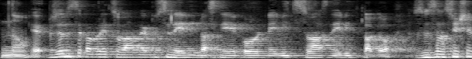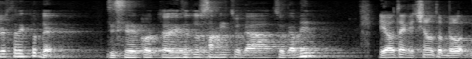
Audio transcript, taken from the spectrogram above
No. Je, protože jsme se bavili, co vám jako se nejvíc, vlastně jako nejvíc, co vás nejvíc bavilo. A to jsme se vlastně ještě dostali k tobě. Ty jsi jako, to je to, to samé, co, co Gabi? Jo, tak většinou to bylo,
